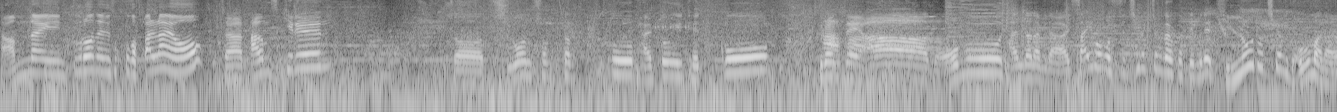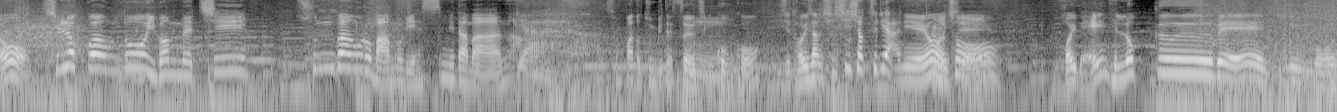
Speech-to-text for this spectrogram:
자, 앞라인 뚫어내는 속도가 빨라요. 자, 다음 스킬은 자 지원 첨탑도 발동이 됐고 그런데 아 너무 단단합니다. 사이버버스 체력 증가 효과 때문에 딜러도 체력이 너무 많아요. 실력 과 운도 이번 매치 순방으로 마무리했습니다만 아, 야 손바닥 준비됐어요 지금 음. 콤코. 이제 더 이상 CC 셔틀이 아니에요. 그렇죠. 이제. 거의 메인 딜러급의 지금 뭐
